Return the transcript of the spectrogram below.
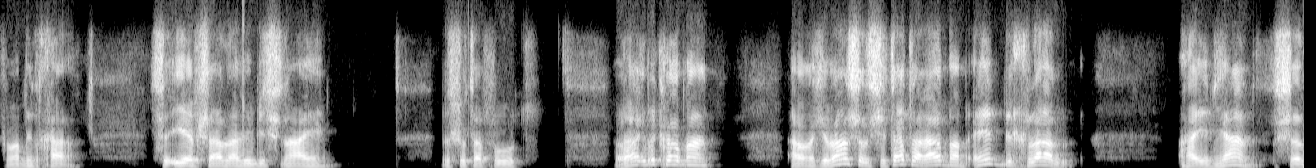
כמו מנחה, שאי אפשר להביא בשניים, בשותפות, רק בקורבן. אבל מכיוון שלשיטת הרמב"ם אין בכלל העניין של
